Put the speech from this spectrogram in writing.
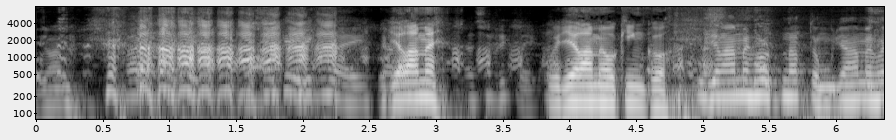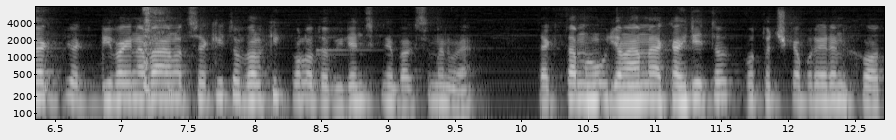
Uděláme, jsem. Uděláme, jsem rychlej. uděláme okýnko. uděláme ho na tom, uděláme ho, jak, jak bývají na Vánoce, jaký to velký kolo, to vídeňský, nebo jak se jmenuje. Tak tam ho uděláme a každý to otočka bude jeden chod.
